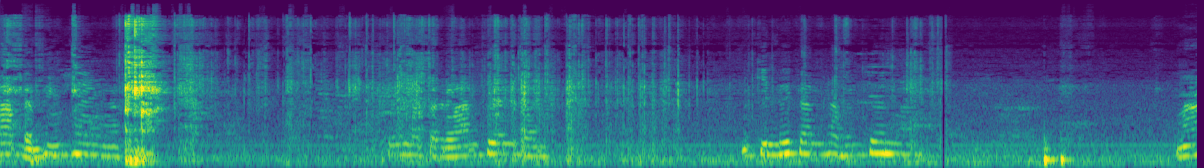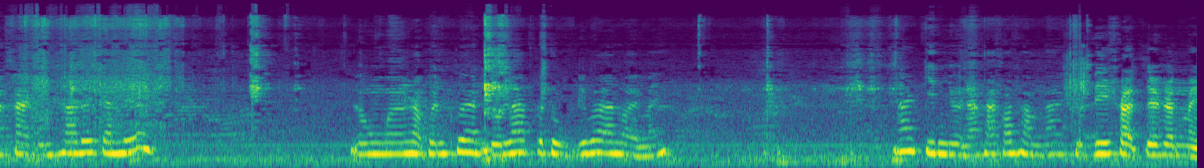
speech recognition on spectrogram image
ลาบแบบแห้งๆนะคะซื้อมาจากร้านเพื่อนกันมากินด้วยกันค่ะเพื่อนๆมามาค่ะกินข้าวด้วยกันเด้ลงมือค่ะเพื่อนๆดูลาบกระดูกดิว่าอร่อยไหม น่ากินอยู่นะคะเขาทำน่ากินดีค่ะ เจอกันใหม่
